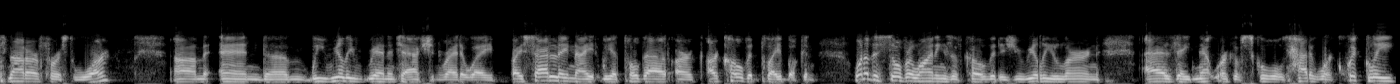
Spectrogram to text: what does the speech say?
it's not our first war. Um, and um, we really ran into action right away. By Saturday night, we had pulled out our, our COVID playbook and one of the silver linings of COVID is you really learn as a network of schools how to work quickly,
